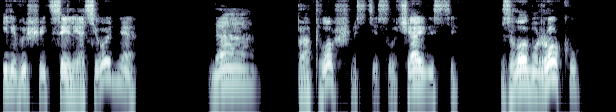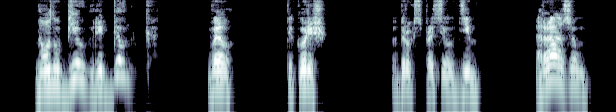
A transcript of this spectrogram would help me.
или высшей цели. А сегодня... Да, по оплошности, случайности, злому року, но он убил ребенка. Вэл, ты куришь? Вдруг спросил Дим. Разум,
